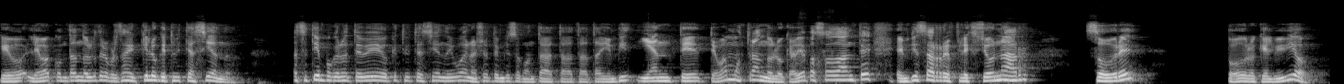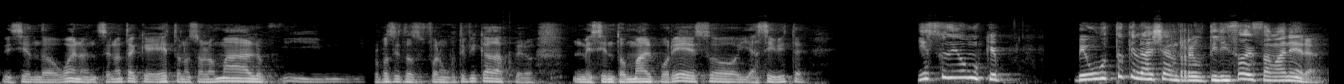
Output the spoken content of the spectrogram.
que le va contando al otro personaje qué es lo que estuviste haciendo. Hace tiempo que no te veo, ¿qué estuviste haciendo? Y bueno, yo te empiezo a contar, ta, ta, ta, y, y ante, te va mostrando lo que había pasado antes, empieza a reflexionar sobre todo lo que él vivió, diciendo, bueno, se nota que esto no son los malos y mis propósitos fueron justificados, pero me siento mal por eso y así, ¿viste? Y eso digamos que me gustó que lo hayan reutilizado de esa manera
